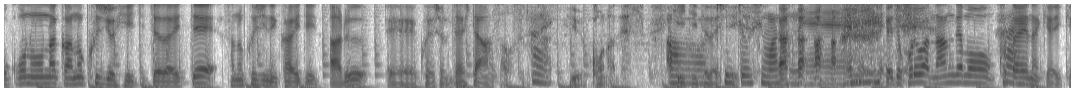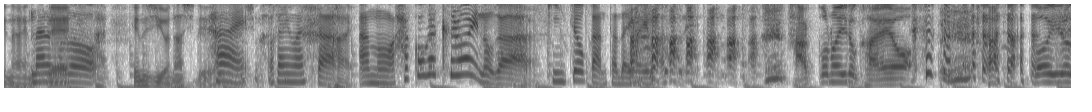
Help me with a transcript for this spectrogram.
ここの中のくじを引いていただいてそのくじに書いてある、えークエスチョンに対してアンサーをするとい。うコーナーです、あー引いていただいていい緊張しますね。えっとこれは何でも答えなきゃいけないので、はい。はい。NG はなしでお願はいいします。わかりました、はい。あの箱が黒いのが緊張感漂いますね、箱の色変えよう。箱色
